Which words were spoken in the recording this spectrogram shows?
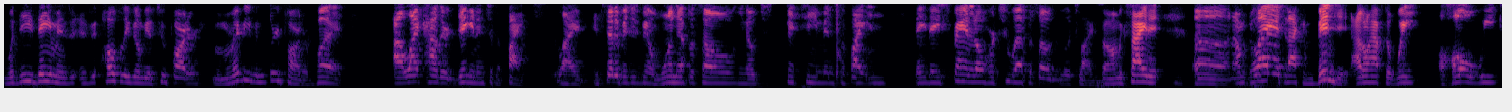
with these demons, is hopefully gonna be a two-parter, maybe even three-parter, but I like how they're digging into the fights. Like instead of it just being one episode, you know, just 15 minutes of fighting, they they span it over two episodes. It looks like. So I'm excited. Uh, I'm glad that I can binge it. I don't have to wait a whole week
